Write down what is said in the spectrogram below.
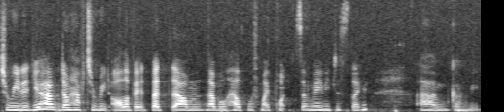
to read it. You have, don't have to read all of it, but um, that will help with my point. So maybe just like um, go and read.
